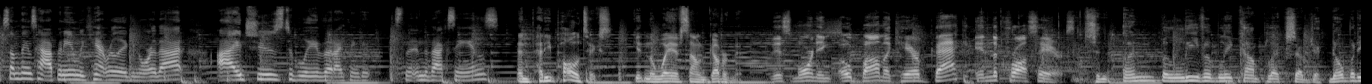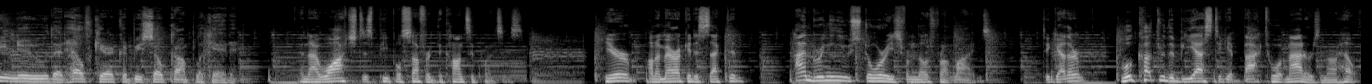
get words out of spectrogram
Something's happening, we can't really ignore that. I choose to believe that I think it's in the vaccines. And petty politics get in the way of sound government. This morning, Obamacare back in the crosshairs. It's an unbelievably complex subject. Nobody knew that healthcare could be so complicated. And I watched as people suffered the consequences. Here on America Dissected, I'm bringing you stories from those front lines. Together, we'll cut through the BS to get back to what matters in our health,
